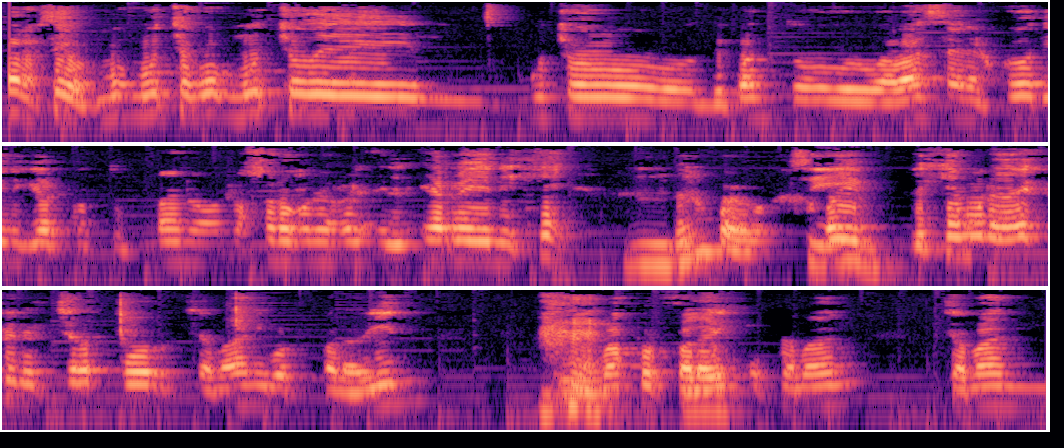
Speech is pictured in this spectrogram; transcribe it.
Claro, sí, mucho, mucho de mucho de cuánto avanza en el juego tiene que ver con tus manos, no solo con el RNG del juego. Oye, dejemos una F en el chat por chamán y por paladín. más por paladín que chamán. chamán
